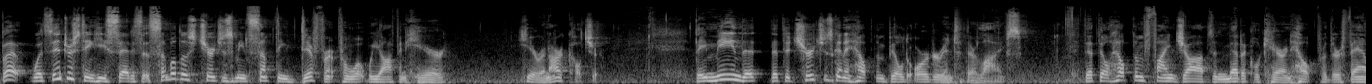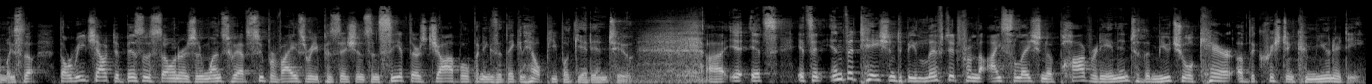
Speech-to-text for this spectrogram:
But what's interesting, he said, is that some of those churches mean something different from what we often hear here in our culture. They mean that, that the church is going to help them build order into their lives that they'll help them find jobs and medical care and help for their families. They'll, they'll reach out to business owners and ones who have supervisory positions and see if there's job openings that they can help people get into. Uh, it, it's, it's an invitation to be lifted from the isolation of poverty and into the mutual care of the Christian community.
